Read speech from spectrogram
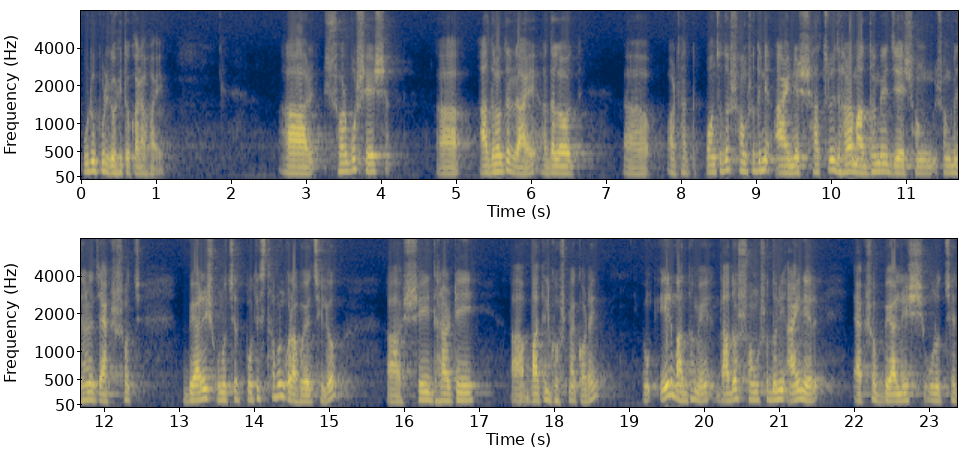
পুরোপুরি রহিত করা হয়। আর সর্বশেষ আদালতের রায়, আদালত অর্থাৎ পঞ্চদশ সংশোধনী আইনের সাতচল্লিশ ধারার মাধ্যমে যে সংবিধানের যে একশো বিয়াল্লিশ অনুচ্ছেদ প্রতিস্থাপন করা হয়েছিল সেই ধারাটি বাতিল ঘোষণা করে এবং এর মাধ্যমে দ্বাদশ সংশোধনী আইনের একশো বিয়াল্লিশ অনুচ্ছেদ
